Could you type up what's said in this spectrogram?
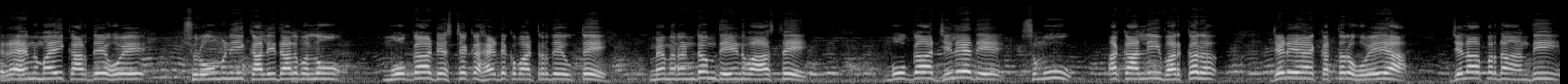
ਰਹਿਨਮਾਈ ਕਰਦੇ ਹੋਏ ਸ਼੍ਰੋਮਣੀ ਅਕਾਲੀ ਦਲ ਵੱਲੋਂ ਮੋਗਾ ਡਿਸਟ੍ਰਿਕਟ ਹੈੱਡਕੁਆਟਰ ਦੇ ਉੱਤੇ ਮੈਮੋਰੰਡਮ ਦੇਣ ਵਾਸਤੇ ਮੋਗਾ ਜ਼ਿਲ੍ਹੇ ਦੇ ਸਮੂਹ ਅਕਾਲੀ ਵਰਕਰ ਜਿਹੜੇ ਆ ਇਕੱਤਰ ਹੋਏ ਆ, ਜ਼ਿਲ੍ਹਾ ਪ੍ਰਧਾਨ ਦੀ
